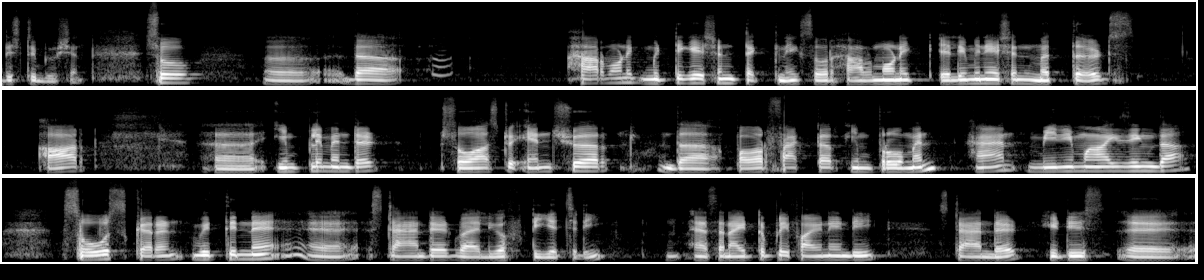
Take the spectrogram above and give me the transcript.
distribution. So uh, the harmonic mitigation techniques or harmonic elimination methods are uh, implemented so as to ensure the power factor improvement and minimizing the source current within a, uh, standard value of THD. As an IEEE 519 standard, it is uh,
